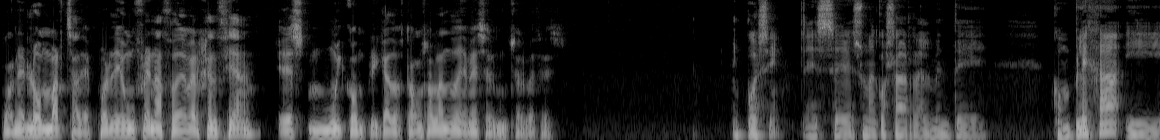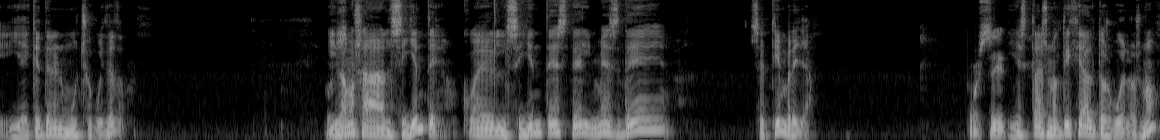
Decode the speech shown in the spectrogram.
ponerlo en marcha después de un frenazo de emergencia es muy complicado. Estamos hablando de meses muchas veces. Pues sí, es, una cosa realmente compleja y, hay que tener mucho cuidado. y pues vamos al siguiente. El siguiente es del mes de septiembre ya. Pues sí. Y esta es noticia de altos vuelos, ¿no?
